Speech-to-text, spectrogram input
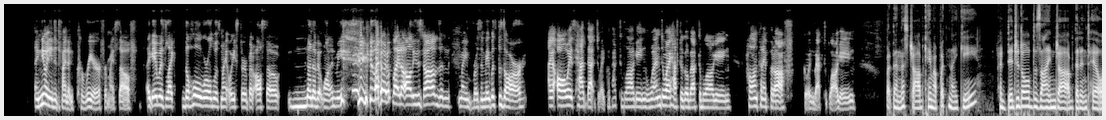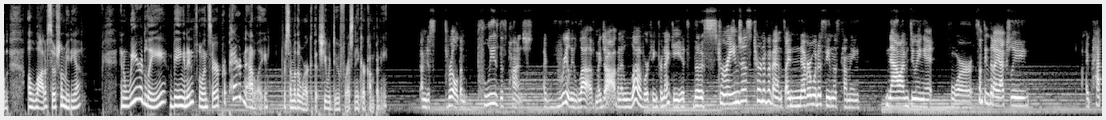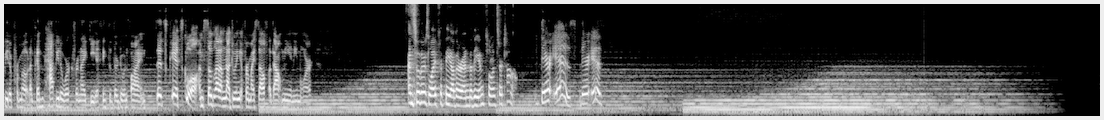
I knew I needed to find a career for myself. Like it was like the whole world was my oyster, but also none of it wanted me because I would apply to all these jobs and my resume was bizarre. I always had that do I go back to blogging? When do I have to go back to blogging? How long can I put off going back to blogging? But then this job came up with Nike, a digital design job that entailed a lot of social media. And weirdly, being an influencer prepared Natalie for some of the work that she would do for a sneaker company. I'm just thrilled. I'm pleased as punch. I really love my job and I love working for Nike. It's the strangest turn of events. I never would have seen this coming. Now I'm doing it for something that I actually I'm happy to promote. I'm, I'm happy to work for Nike. I think that they're doing fine. It's it's cool. I'm so glad I'm not doing it for myself about me anymore. And so there's life at the other end of the influencer tunnel. There is. There is.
